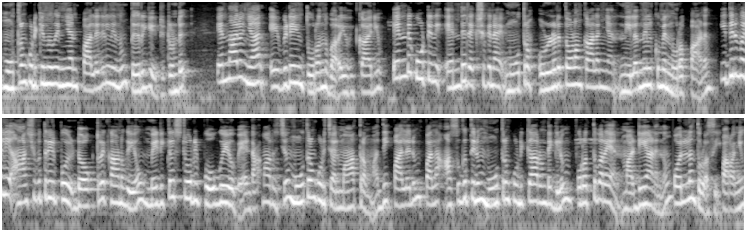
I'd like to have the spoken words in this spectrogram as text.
മൂത്രം കുടിക്കുന്നതിന് ഞാൻ പലരിൽ നിന്നും തെറി കേട്ടിട്ടുണ്ട്. എന്നാലും ഞാൻ എവിടെയും തുറന്നു പറയും ഇക്കാര്യം. എന്റെ കൂട്ടിന് എന്റെ രക്ഷകനായി മൂത്രം ഉള്ളിടത്തോളം കാലം ഞാൻ നിലനിൽക്കുമെന്നുറപ്പാണ് ഇതിന് വലിയ ആശുപത്രിയിൽ പോയി ഡോക്ടറെ കാണുകയോ മെഡിക്കൽ സ്റ്റോറിൽ പോകുകയോ വേണ്ട. മറിച്ച് മൂത്രം കുടിച്ചാൽ മാത്രം മതി. പലരും പല അസുഖത്തിനും മൂത്രം കുടിക്കാറുണ്ടെങ്കിലും പുറത്തു പറയാൻ മടിയാണെന്നും കൊല്ലം തുളസി പറഞ്ഞു.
